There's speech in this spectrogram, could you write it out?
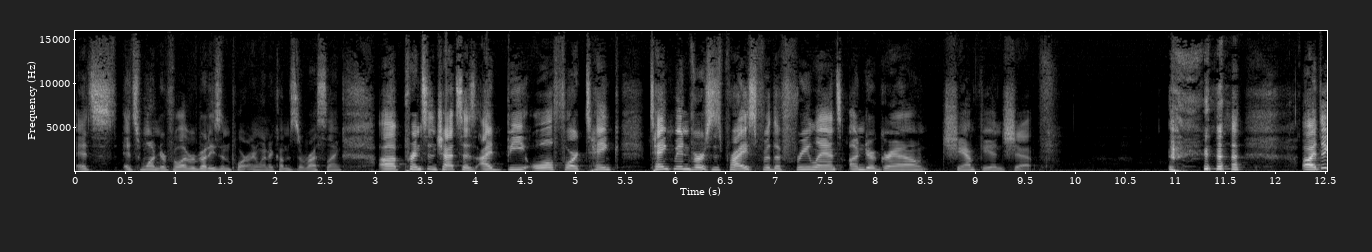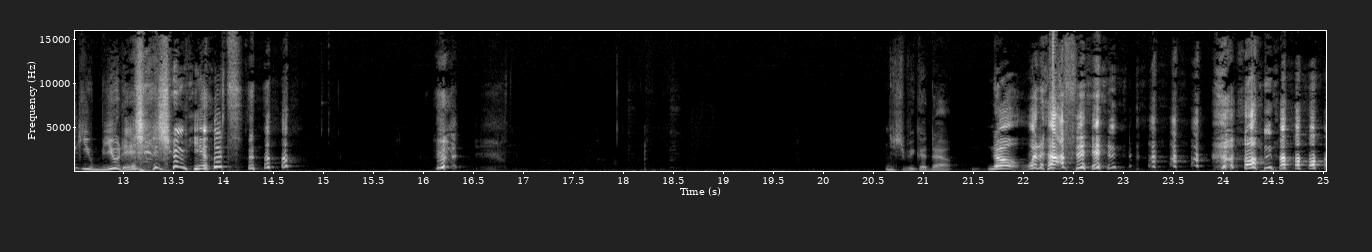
it's it's wonderful. Everybody's important when it comes to wrestling. Uh prince in chat says i'd be all for tank tankman versus price for the freelance underground championship. Oh i think you muted. Did you mute? You should be good now. No what happened? Oh no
